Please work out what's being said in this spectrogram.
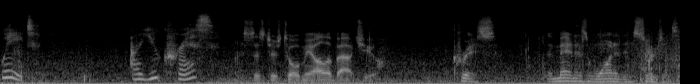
Wait, are you Chris? my sisters told me all about you. Chris, the man is a wanted insurgent.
